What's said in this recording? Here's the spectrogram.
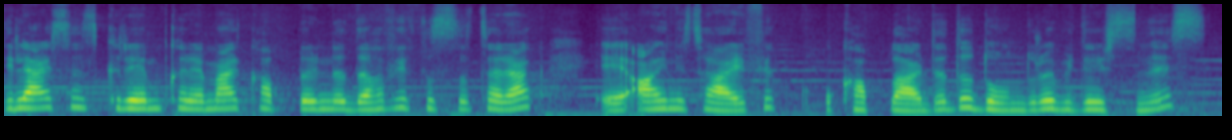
Dilerseniz krem karamel kaplarını da hafif ıslatarak e, aynı tarifi o kaplarda da dondurabilirsiniz.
